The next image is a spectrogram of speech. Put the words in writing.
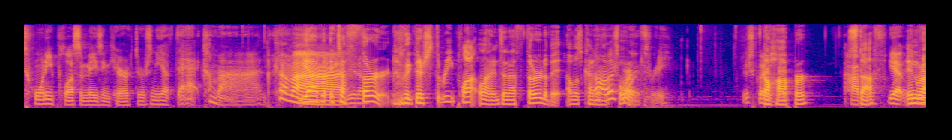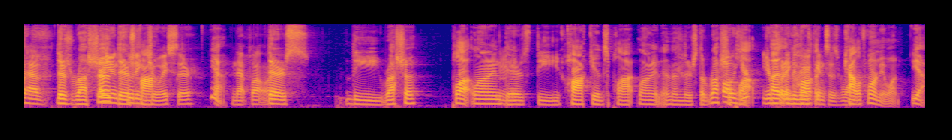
20 plus amazing characters, and you have that, come on. Come on. yeah, but it's a you know? third. Like there's three plot lines and a third of it I was kind of No, on there's more than three. There's quite The. Hopper, Hopper. stuff. Yeah, in you Ru- have. there's Russia. Are Russia, you there's including Hop- Joyce there Yeah. in that plot line? there's the Russia plot line, Mm-hmm. there's the Hawkins plot line, and then there's the Russia Oh, you're- plot. you're uh, I putting mean, there's the Hawkins as one. California one. Yeah.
